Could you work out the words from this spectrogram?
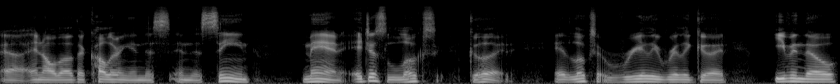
uh, and all the other coloring in this in this scene man it just looks good it looks really really good even though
